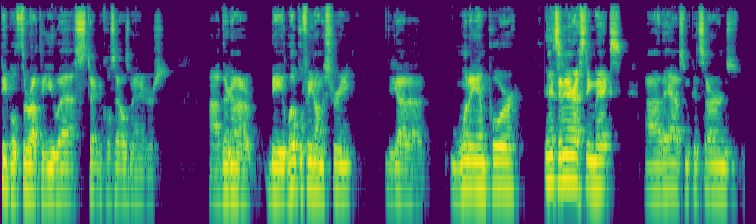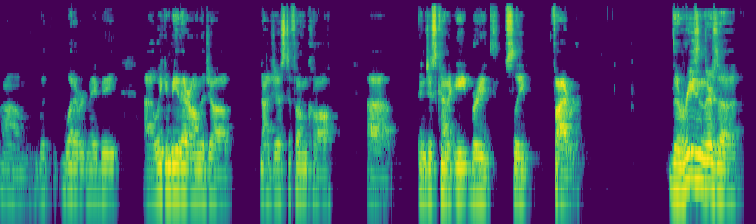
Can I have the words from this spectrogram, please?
people throughout the U.S. technical sales managers. Uh, they're going to be local feed on the street. You got a 1 a.m. pour, and it's an interesting mix. Uh, they have some concerns um, with whatever it may be. Uh, we can be there on the job, not just a phone call, uh, and just kind of eat, breathe, sleep fiber. The reason there's a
